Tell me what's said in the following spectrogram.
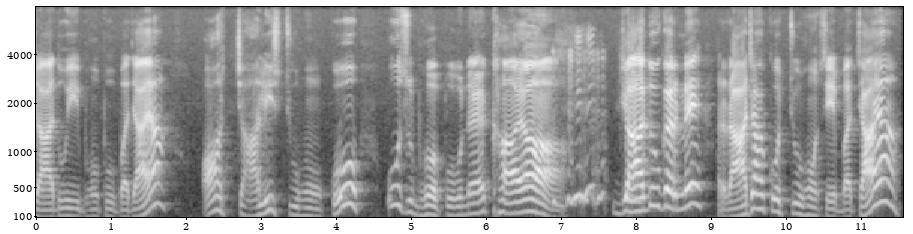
जादुई भोंपू बजाया और चालीस चूहों को उस भोंपू ने खाया। जादूगर ने राजा को चूहों से बचाया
